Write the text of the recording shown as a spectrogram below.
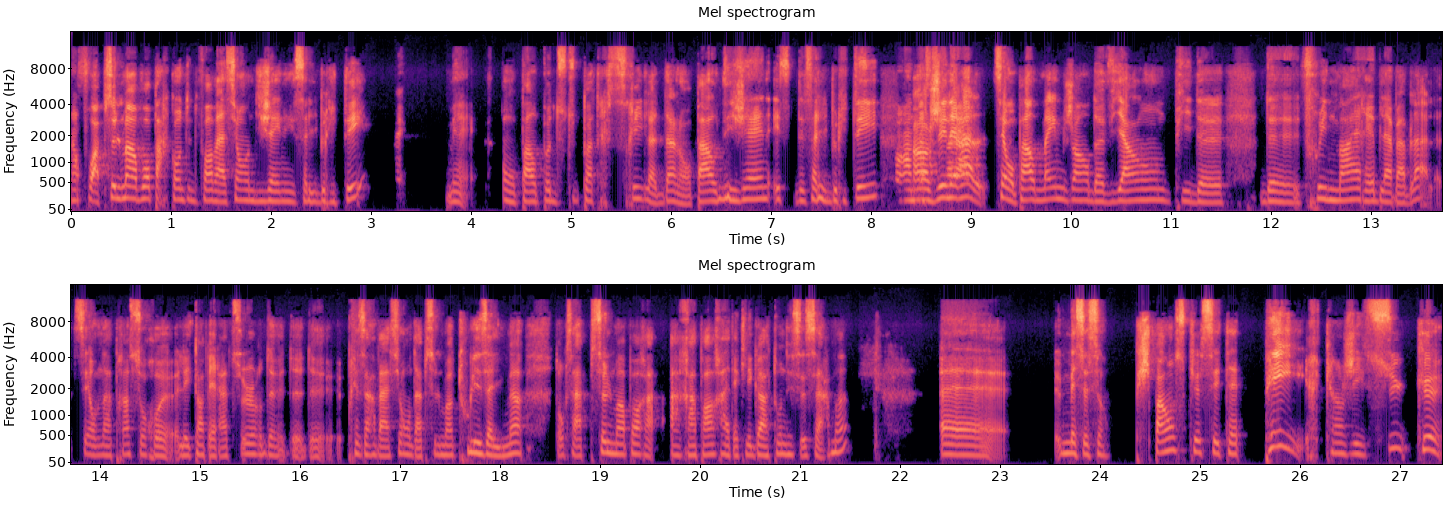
Non. Il faut absolument avoir, par contre, une formation d'hygiène et salubrité. Oui. Mais on parle pas du tout de pâtisserie là-dedans. là. On parle d'hygiène et de salubrité en général. Tu sais, on parle même genre de viande, puis de, de fruits de mer et blablabla. sais, on apprend sur euh, les températures de, de, de préservation d'absolument tous les aliments. Donc, ça n'a absolument pas ra- à rapport avec les gâteaux nécessairement. Euh, mais c'est ça. Puis je pense que c'était pire quand j'ai su que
